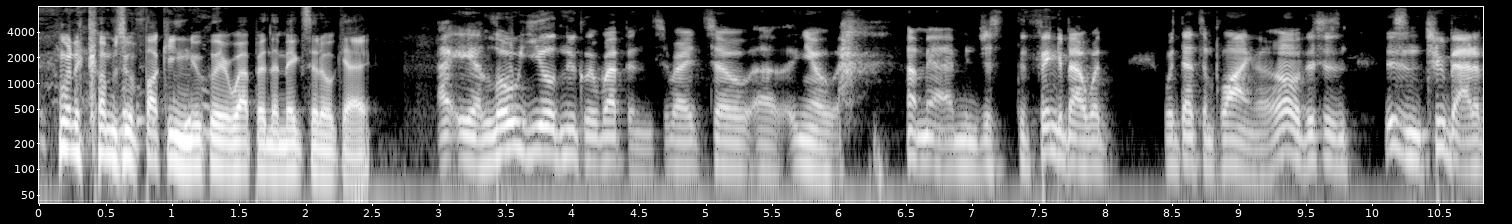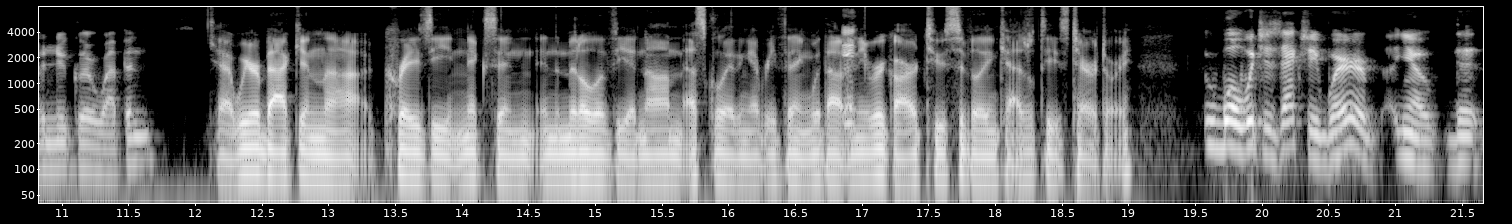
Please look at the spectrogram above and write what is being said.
when it comes to a fucking nuclear weapon that makes it okay. Uh, yeah, low yield nuclear weapons, right? So, uh, you know, I mean, I mean, just to think about what what that's implying. oh, this isn't this isn't too bad of a nuclear weapon. Yeah, we were back in uh, crazy Nixon in the middle of Vietnam, escalating everything without any regard to civilian casualties territory. Well, which is actually where you know the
